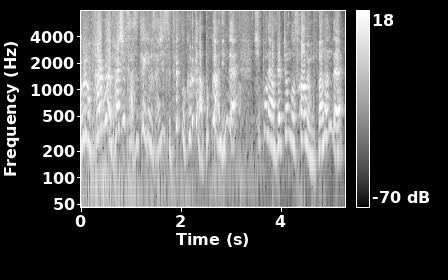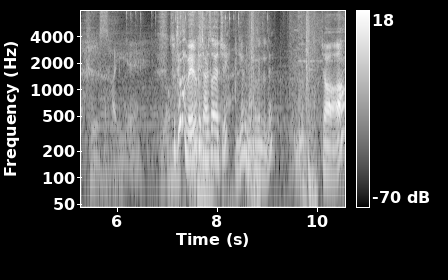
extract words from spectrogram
그리고 8분에 84스택이면 사실 스택도 그렇게 나쁜 거 아닌데? 10분에 한 100 정도 쌓으면 무난한데? 수택은 왜 이렇게 잘 쌓였지? 이해를 못하겠는데? 자.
